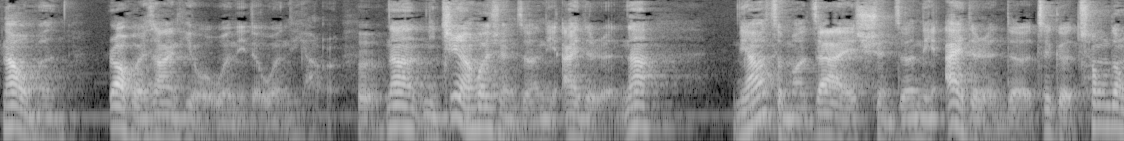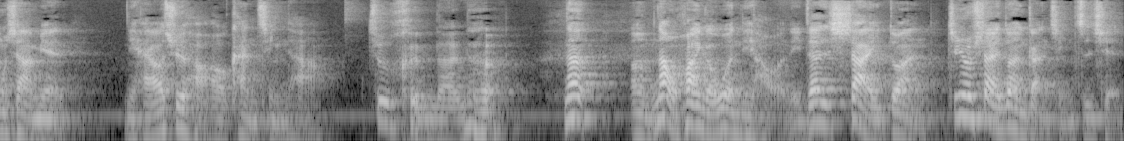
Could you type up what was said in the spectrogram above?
那我们绕回上一题，我问你的问题好了。嗯，那你既然会选择你爱的人，那你要怎么在选择你爱的人的这个冲动下面，你还要去好好看清他？就很难啊。那嗯，那我换一个问题好了。你在下一段进入下一段感情之前，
